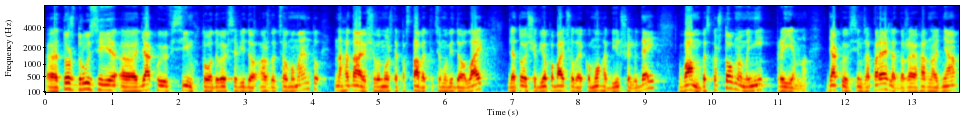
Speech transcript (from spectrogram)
Е, Тож, друзі, е, дякую всім, хто дивився відео аж до цього моменту. Нагадаю, що ви можете поставити цьому відео лайк для того, щоб його побачило якомога більше людей. Вам безкоштовно, мені приємно. Дякую всім за перегляд, бажаю гарного дня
